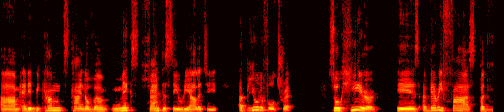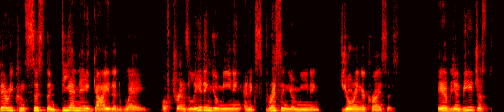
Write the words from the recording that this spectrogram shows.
Um, and it becomes kind of a mixed fantasy reality, a beautiful trip. So here is a very fast but very consistent DNA guided way of translating your meaning and expressing your meaning during a crisis. Airbnb, just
